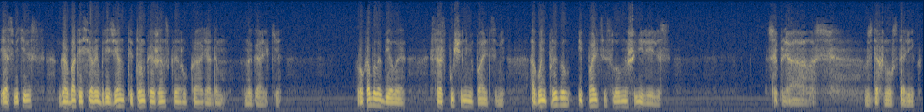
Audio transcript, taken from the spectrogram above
и осветились горбатый серый брезент и тонкая женская рука рядом на гальке. Рука была белая, с распущенными пальцами. Огонь прыгал, и пальцы словно шевелились. «Цеплялась», — вздохнул старик.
